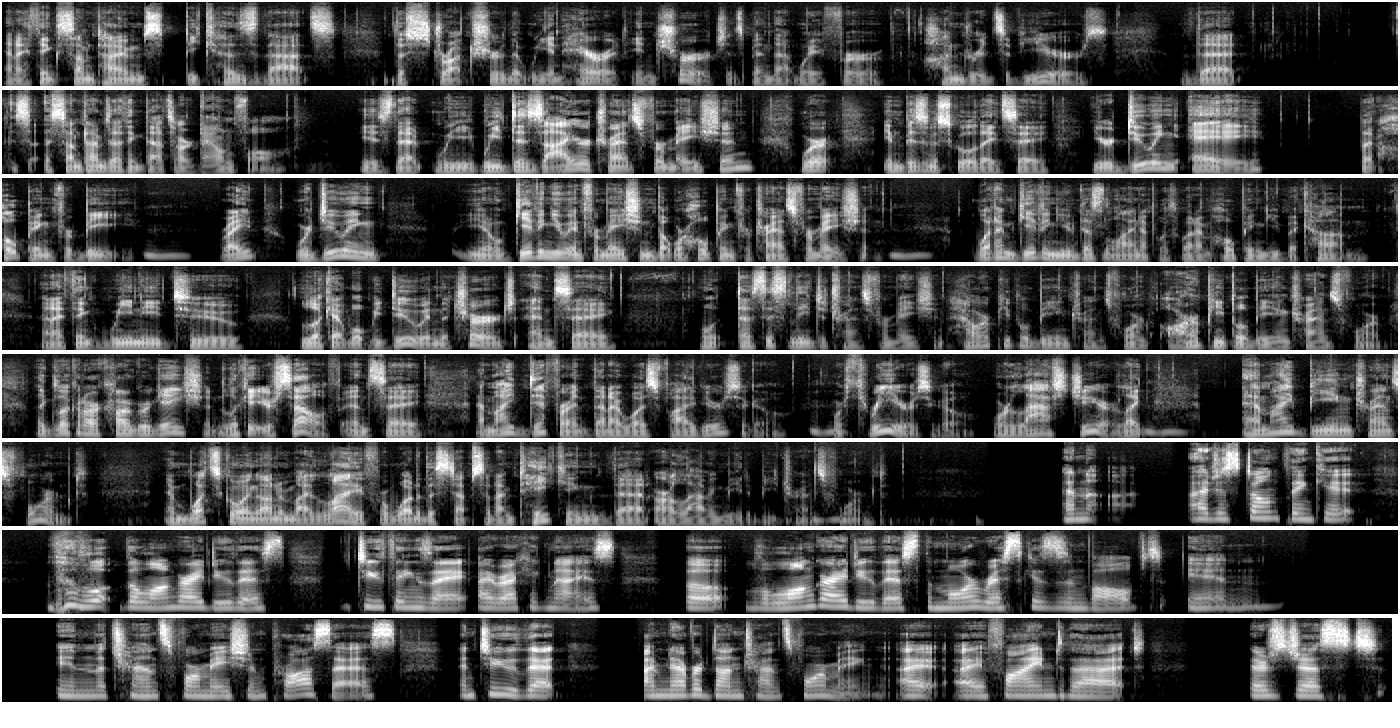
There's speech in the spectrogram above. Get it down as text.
And I think sometimes because that's the structure that we inherit in church, it's been that way for hundreds of years, that sometimes I think that's our downfall is that we we desire transformation where in business school they'd say you're doing A but hoping for B, mm-hmm. right? We're doing you know giving you information but we're hoping for transformation. Mm-hmm. What I'm giving you doesn't line up with what I'm hoping you become. And I think we need to look at what we do in the church and say, well, does this lead to transformation? How are people being transformed? Are people being transformed? Like, look at our congregation, look at yourself and say, Am I different than I was five years ago, mm-hmm. or three years ago, or last year? Like, mm-hmm. am I being transformed? And what's going on in my life, or what are the steps that I'm taking that are allowing me to be mm-hmm. transformed? And I- just don't think it. The, the longer I do this, two things I, I recognize: the the longer I do this, the more risk is involved in in the transformation process, and two that I'm never done transforming. I I find that there's just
